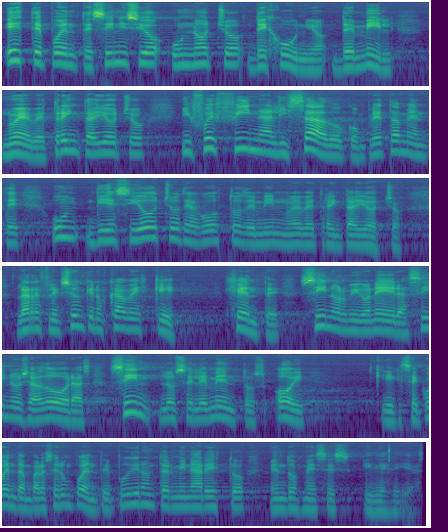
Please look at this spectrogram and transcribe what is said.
este puente se inició un 8 de junio de 1938 y fue finalizado completamente un 18 de agosto de 1938. La reflexión que nos cabe es que gente sin hormigoneras, sin holladoras, sin los elementos hoy que se cuentan para hacer un puente, pudieron terminar esto en dos meses y diez días.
